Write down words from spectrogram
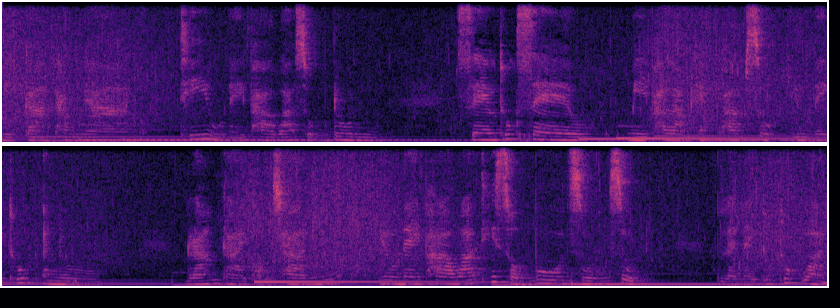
มีการทำงานที่อยู่ในภาวะสมดุล เซลล์ทุกเซลล์มีพลังแห่งความสุขอยู่ในทุกอนูร่างกายของฉัน อยู่ในภาวะที่สมบูรณ์สูงสุด และในทุกๆวัน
